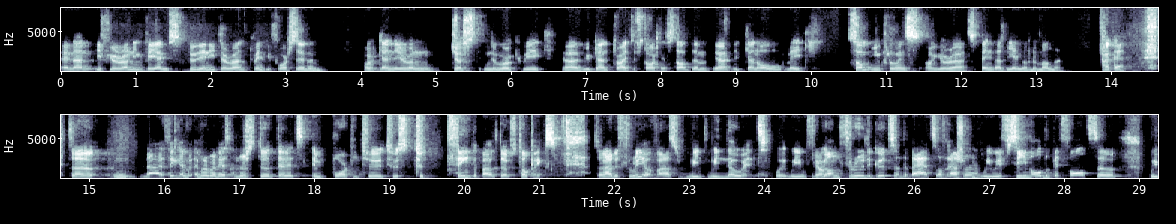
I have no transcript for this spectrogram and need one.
And then if you're running VMs, do they need to run 24/7, or can they run just in the work week? Uh, you can try to start and stop them. Yeah, it can all make some influence on your uh, spend at the end of the month. Okay, so now I think everybody has understood that it's important to to to think about those topics. So now the three of us, we, we know it. We, have yep. gone through the goods and the bads of Azure. We, we've seen all the pitfalls. So we,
